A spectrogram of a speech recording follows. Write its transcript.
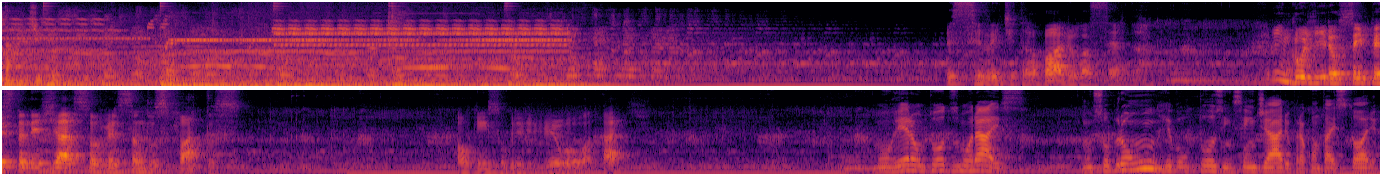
dádiva. Excelente trabalho, Lacerda. Engoliram sem pestanejar sua versão dos fatos. Alguém sobreviveu ao ataque? Morreram todos Morais. Não sobrou um revoltoso incendiário para contar a história.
